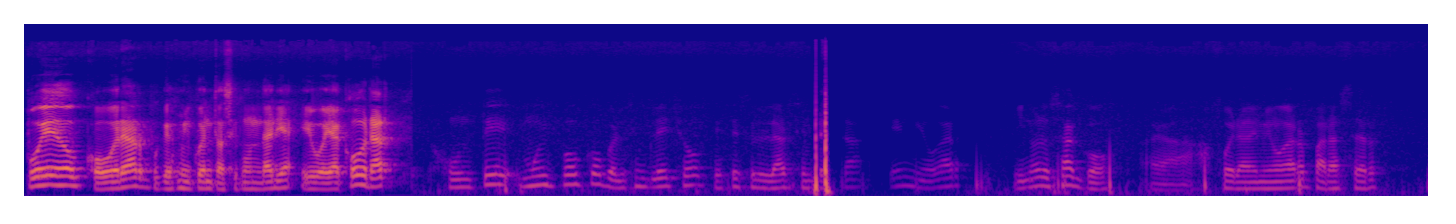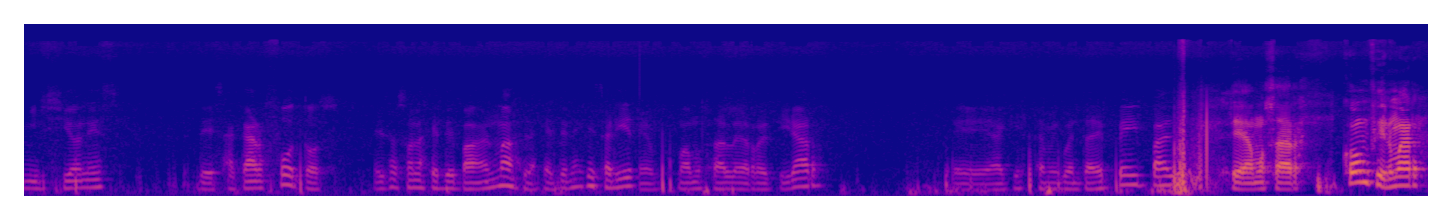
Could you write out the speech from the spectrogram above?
puedo cobrar, porque es mi cuenta secundaria y voy a cobrar. Junté muy poco por el simple hecho que este celular siempre está en mi hogar y no lo saco eh, afuera de mi hogar para hacer misiones de sacar fotos. Esas son las que te pagan más, las que tenés que salir. Eh, vamos a darle a retirar. Eh, aquí está mi cuenta de PayPal. Le vamos a dar confirmar.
